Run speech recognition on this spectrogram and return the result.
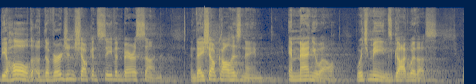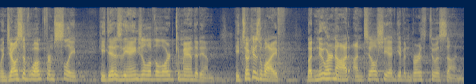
Behold, the virgin shall conceive and bear a son, and they shall call his name Emmanuel, which means God with us. When Joseph woke from sleep, he did as the angel of the Lord commanded him. He took his wife, but knew her not until she had given birth to a son,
